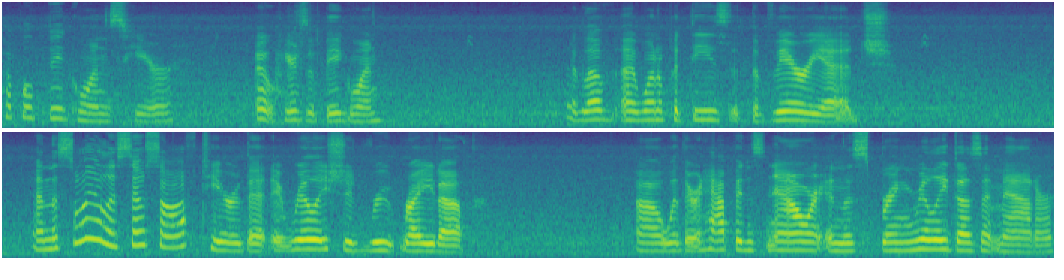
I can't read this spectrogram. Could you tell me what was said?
couple big ones here. Oh, here's a big one. I love, I want to put these at the very edge. And the soil is so soft here that it really should root right up. Uh, whether it happens now or in the spring really doesn't matter.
